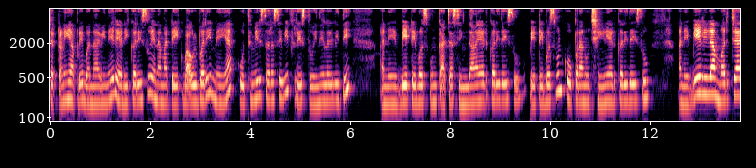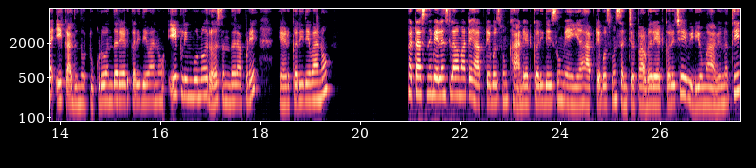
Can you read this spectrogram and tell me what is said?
ચટણી આપણે બનાવીને રેડી કરીશું. એના માટે એક બાઉલ ભરી મેં અહીંયા કોથમીર સરસ એવી ફ્રેશ ધોઈને લઈ લીધી. અને બે ટેબલસ્પૂન કાચા સિંગદાણા એડ કરી દઈશું. બે ટેબલસ્પૂન કોપરાનું છીણ એડ કરી દઈશું. અને બે લીલા મરચાં એક આદુનો ટુકડો અંદર એડ કરી દેવાનો. એક લીંબુનો રસ અંદર આપણે એડ કરી દેવાનો. ખટાશને બેલેન્સ લાવવા માટે હાફ ટેબલ સ્પૂન ખાંડ એડ કરી દઈશું. મેં અહીંયા હાફ ટેબલ સંચર પાવડર એડ કર્યો છે. એ વિડીયોમાં આવ્યો નથી.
